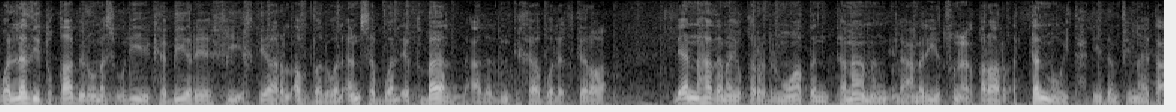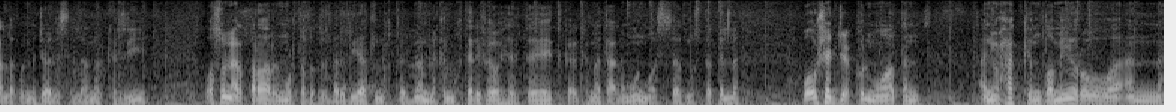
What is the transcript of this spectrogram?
والذي تقابل مسؤولية كبيرة في اختيار الأفضل والأنسب والإقبال على الانتخاب والاقتراع لأن هذا ما يقرب المواطن تماما إلى عملية صنع القرار التنموي تحديدا فيما يتعلق بالمجالس اللامركزية. وصنع القرار المرتبط بالبلديات المملكة المختلفة وهي كما تعلمون مؤسسات مستقلة. وأشجع كل مواطن أن يحكم ضميره وأن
